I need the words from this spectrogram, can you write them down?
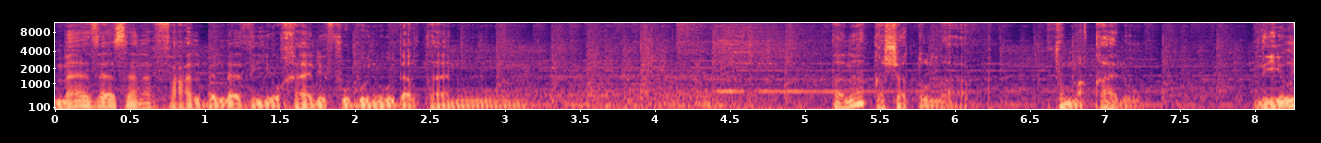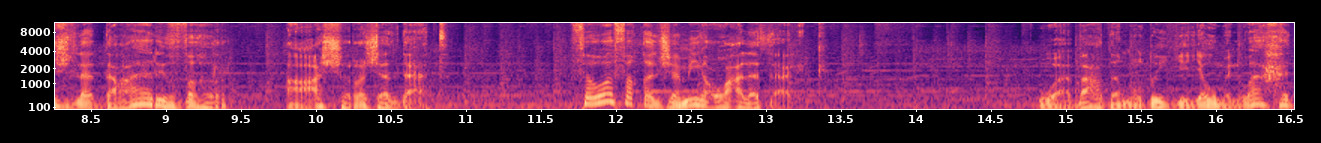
ماذا سنفعل بالذي يخالف بنود القانون؟ تناقش الطلاب ثم قالوا ليجلد عار الظهر عشر جلدات. فوافق الجميع على ذلك. وبعد مضي يوم واحد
